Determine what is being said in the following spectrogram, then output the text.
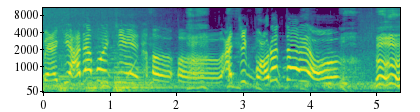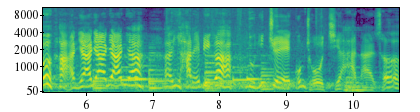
매기 할아버지? 어, 어, 아직 멀었어요. 어 아니야 아니야 아니야 아니야. 아, 이 하레비가 눈이 조금 좋지 않아서.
